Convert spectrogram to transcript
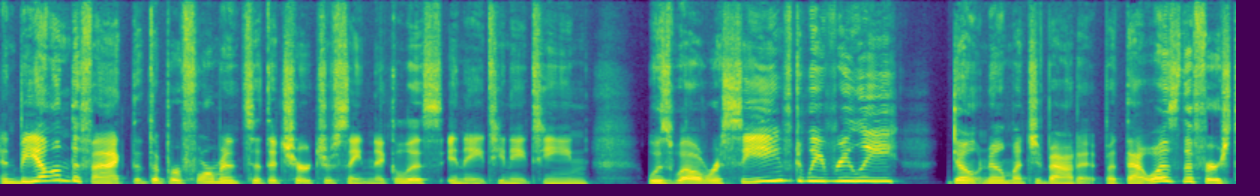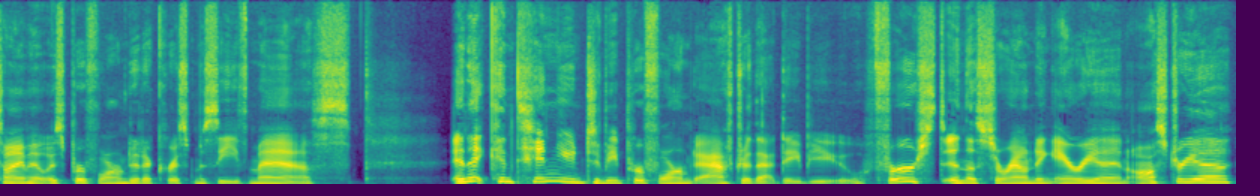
And beyond the fact that the performance at the Church of St. Nicholas in 1818 was well received, we really don't know much about it, but that was the first time it was performed at a Christmas Eve Mass. And it continued to be performed after that debut, first in the surrounding area in Austria,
